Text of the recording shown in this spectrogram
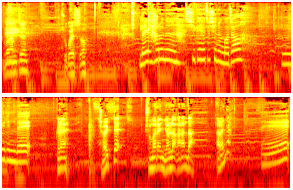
뭐 아무튼 수고했어. 내일 하루는 쉬게 해주시는 거죠? 토요일인데. 그래. 절대 주말엔 연락 안 한다. 알았냐? 네.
